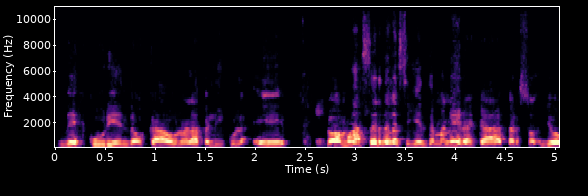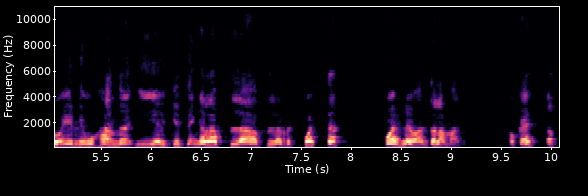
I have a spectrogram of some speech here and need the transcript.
descubriendo cada uno de la película. Eh, lo vamos a hacer de la siguiente manera. Cada persona, yo voy a ir dibujando y el que tenga la, la, la, respuesta, pues levanta la mano. ¿Ok? Ok.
